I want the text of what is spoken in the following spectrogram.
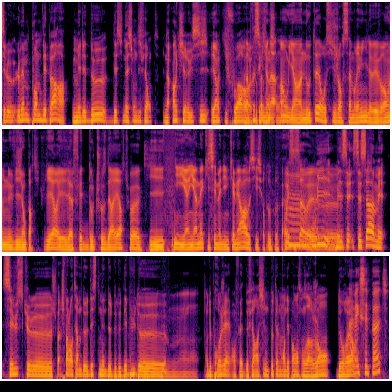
C'est le, le même point de départ, mais les deux destinations différentes. Il y en a un qui réussit et un qui foire. euh, Après, c'est qu'il y en a un où il y a un auteur aussi, genre Sam Raimi, il avait vraiment une vision particulière et il a fait d'autres choses derrière, tu vois, qui. Il y, a, il y a un mec qui s'est manié une caméra aussi, surtout. Quoi. Ouais, c'est ça, ouais. Oui, euh, mais c'est ça, mais c'est juste que le, je, par- je parle en termes de, destiné, de, de- de début de, de projet, en fait, de faire un film totalement indépendant, sans argent, d'horreur. Avec ses potes.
